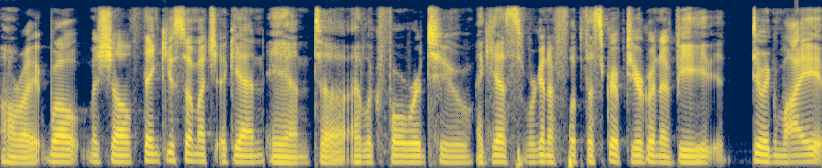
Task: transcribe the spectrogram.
All right. Well, Michelle, thank you so much again. And uh, I look forward to, I guess we're going to flip the script. You're going to be doing my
